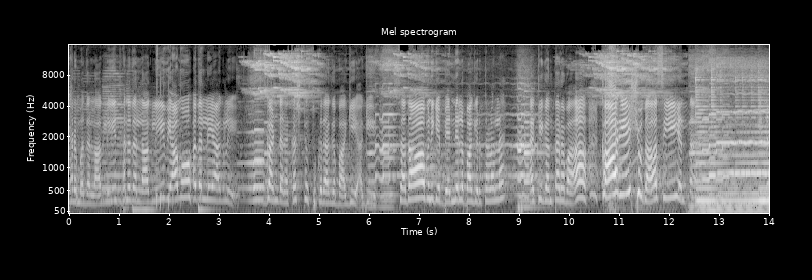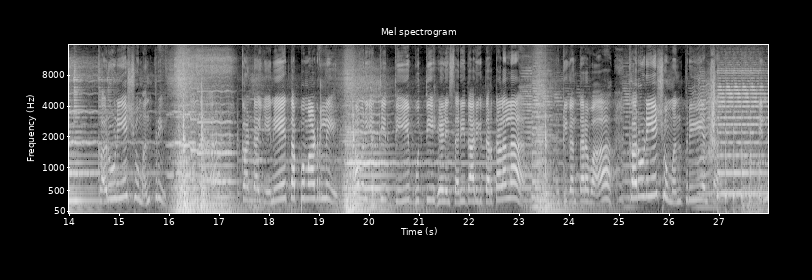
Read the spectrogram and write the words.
ಧರ್ಮದಲ್ಲಾಗ್ಲಿ, ಧನದಲ್ಲಾಗ್ಲಿ, ವ್ಯಾಮೋಹದಲ್ಲೇ ಆಗ್ಲಿ, ಗಂಡನ ಕಷ್ಟ ಸುಖದಾಗ ಭಾಗಿಯಾಗಿ ಸದಾ ಅವನಿಗೆ ಬೆನ್ನೆಲುಬಾಗಿರ್ತಾಳಲ್ಲ? ಅಕ್ಕಿಗಂತಾರವ ಕಾರೇಶು ದಾಸಿ ಅಂತ. ಕರುಣೇಶು ಮಂತ್ರಿ. ಗಂಡ ಏನೇ ತಪ್ಪು ಮಾಡಿರ್ಲಿ ಅವನಿಗೆ ತಿದ್ದಿ ಬುದ್ಧಿ ಹೇಳಿ ಸರಿ ದಾರಿಗೆ ತರ್ತಾಳಲ್ಲ. ಅಕ್ಕಿಗಂತಾರವ ಕರುಣೇಶು ಮಂತ್ರಿ ಅಂತ. ಇನ್ನ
